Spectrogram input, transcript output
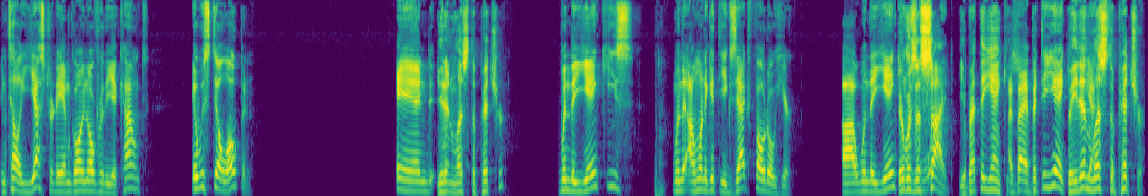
until yesterday. I'm going over the account. It was still open. And you didn't list the pitcher? when the Yankees, when the, I want to get the exact photo here. Uh, when the Yankees, there was a side. You bet the Yankees. I, I bet the Yankees. But you didn't yes. list the pitcher.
